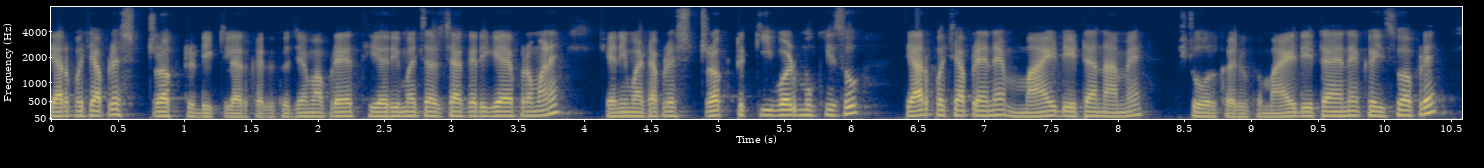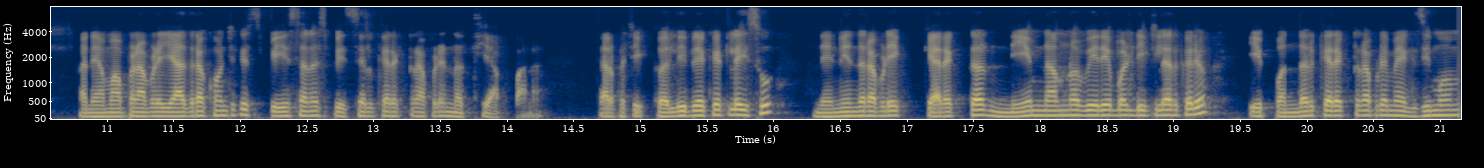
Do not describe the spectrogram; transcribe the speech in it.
ત્યાર પછી આપણે સ્ટ્રક્ટ ડિક્લેર કર્યું. તો જેમ આપણે થિયરીમાં ચર્ચા કરી ગયા પ્રમાણે, એની માટે આપણે સ્ટ્રક્ટ કીવર્ડ મૂકીશું. ત્યાર પછી આપણે એને માય ડેટા નામે સ્ટોર કર્યું. કે માય ડેટા એને કહીશું આપણે. અને એમાં પણ આપણે યાદ રાખવાનું છે કે સ્પેસ અને સ્પેશિયલ કેરેક્ટર આપણે નથી આપવાના. ત્યાર પછી કલી બ્રેકેટ લઈશું અને એની અંદર આપણે એક કેરેક્ટર નેમ નામનો વેરિયેબલ ડિક્લેર કર્યો. એ પંદર કેરેક્ટર આપણે મેક્ઝિમમ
